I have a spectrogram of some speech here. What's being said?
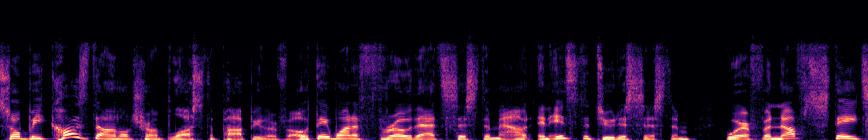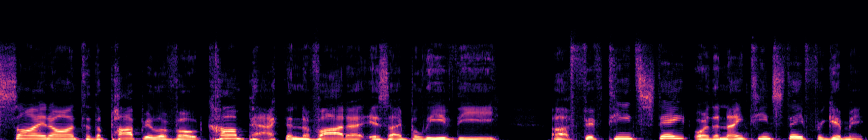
So, because Donald Trump lost the popular vote, they want to throw that system out and institute a system where if enough states sign on to the popular vote compact, and Nevada is, I believe, the uh, 15th state or the 19th state, forgive me,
